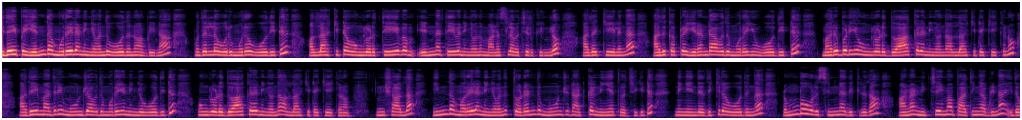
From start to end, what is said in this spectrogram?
இதை இப்போ எந்த முறையில் நீங்கள் வந்து ஓதணும் அப்படின்னா முதல்ல ஒரு முறை ஓதிட்டு அல்லாஹ்கிட்ட உங்களோட தேவை என்ன தேவை நீங்கள் வந்து மனசில் வச்சுருக்கீங்களோ அதை கேளுங்க. அதுக்கப்புறம் இரண்டாவது முறையும் ஓதிட்டு மறுபடியும் உங்களோட துவாக்களை நீங்கள் வந்து அல்லாஹ்கிட்ட கேட்கணும். அதே மாதிரி மூன்றாவது முறையும் நீங்கள் ஓதிட்டு உங்களோட துவாக்களை நீங்கள் வந்து அல்லாஹ்கிட்ட கேட்கணும். இன்ஷால்லா இந்த முறையில் நீங்கள் வந்து தொடர்ந்து மூன்று நாட்கள் நீயத்து வச்சுக்கிட்டு நீங்கள் இந்த திக்கரை ஓதுங்க. ரொம்ப ஒரு சின்ன திக்ரு தான். ஆனால் நிச்சயமாக பார்த்தீங்க அப்படின்னா இதை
